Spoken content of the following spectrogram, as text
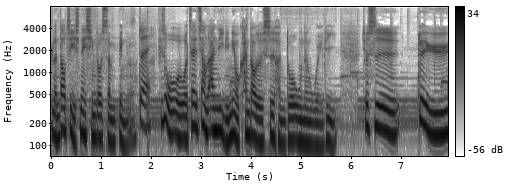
忍到自己内心都生病了。对，其实我我我在这样的案例里面，我看到的是很多无能为力，就是对于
